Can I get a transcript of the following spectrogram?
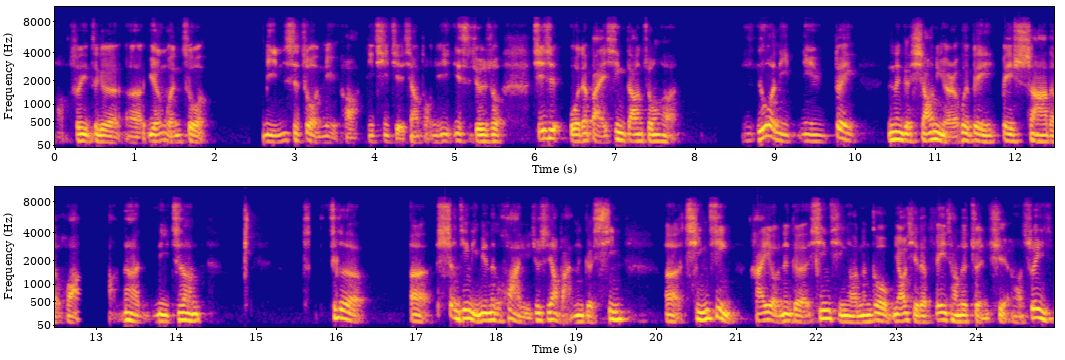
啊，所以这个呃原文做民是做女啊，第七节相同意意思就是说，其实我的百姓当中哈，如果你你对。”那个小女儿会被被杀的话啊，那你知道这个呃，圣经里面那个话语就是要把那个心呃情境还有那个心情啊，能够描写得非常的准确啊。所以，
